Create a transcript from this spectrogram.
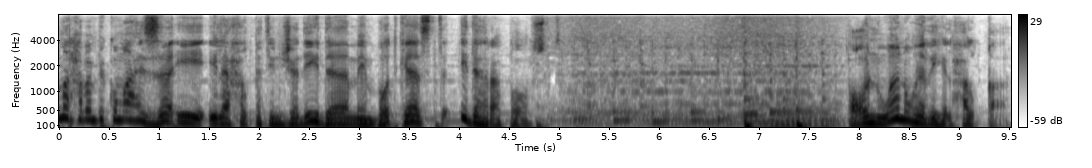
مرحبا بكم أعزائي إلى حلقة جديدة من بودكاست إدارة بوست. عنوان هذه الحلقة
